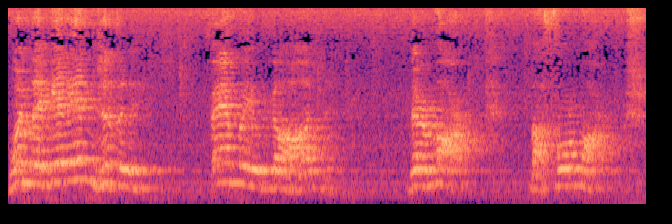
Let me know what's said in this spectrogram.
When they get into the family of God, they're marked by four marks.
